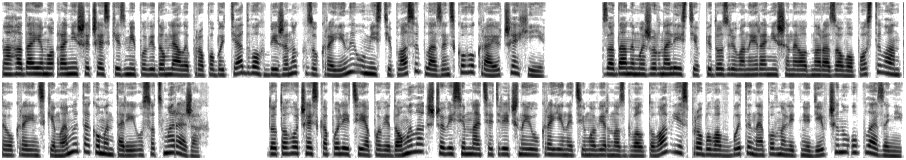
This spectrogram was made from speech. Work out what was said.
Нагадаємо, раніше чеські ЗМІ повідомляли про побиття двох біженок з України у місті Пласи Плезенського краю Чехії. За даними журналістів, підозрюваний раніше неодноразово постив антиукраїнські меми та коментарі у соцмережах. До того чеська поліція повідомила, що 18-річний українець ймовірно зґвалтував і спробував вбити неповнолітню дівчину у плезені.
